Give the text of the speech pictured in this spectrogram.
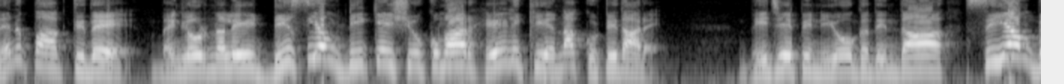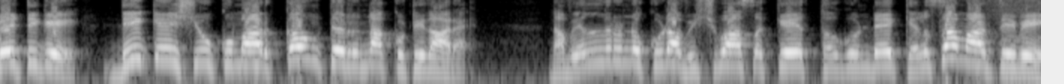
ನೆನಪಾಗ್ತಿದೆ. ಬೆಂಗಳೂರಿನಲ್ಲಿ ಡಿಸಿಎಂ ಡಿಕೆ ಶಿವಕುಮಾರ್ ಹೇಳಿಕೆಯನ್ನ ಕೊಟ್ಟಿದ್ದಾರೆ. ಬಿಜೆಪಿ ನಿಯೋಗದಿಂದ ಸಿಎಂ ಭೇಟಿಗೆ ಡಿಕೆ ಶಿವಕುಮಾರ್ ಕೌಂಟರ್ ಅನ್ನ ಕೊಟ್ಟಿದ್ದಾರೆ. ನಾವೆಲ್ಲರನ್ನು ಕೂಡ ವಿಶ್ವಾಸಕ್ಕೆ ತಗೊಂಡೇ ಕೆಲಸ ಮಾಡ್ತೀವಿ.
